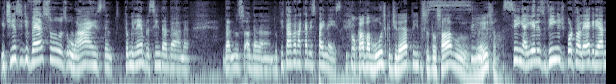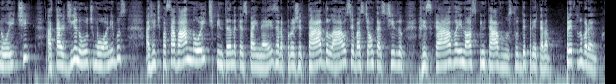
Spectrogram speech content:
e tinha-se diversos, o Einstein, que eu me lembro assim da, da, da da, da, do que estava naqueles painéis. E tocava música direto e vocês dançavam? Sim, é isso? Sim, aí eles vinham de Porto Alegre à noite, à tardinha no último ônibus. A gente passava a noite pintando aqueles painéis, era projetado lá, o Sebastião Castilho riscava e nós pintávamos tudo de preto, era preto no branco.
